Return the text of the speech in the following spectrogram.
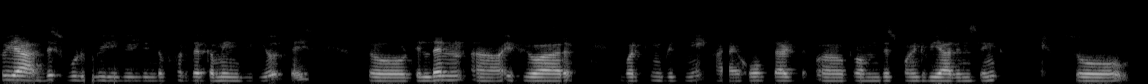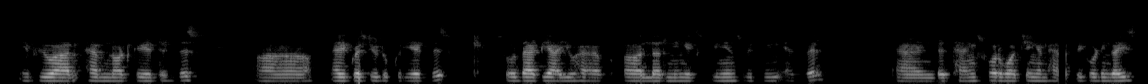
So yeah this would be revealed in the further coming videos guys. So till then uh, if you are working with me i hope that uh, from this point we are in sync. So if you are have not created this Uh, I request you to create this so that yeah you have a learning experience with me as well. And thanks for watching and happy coding guys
